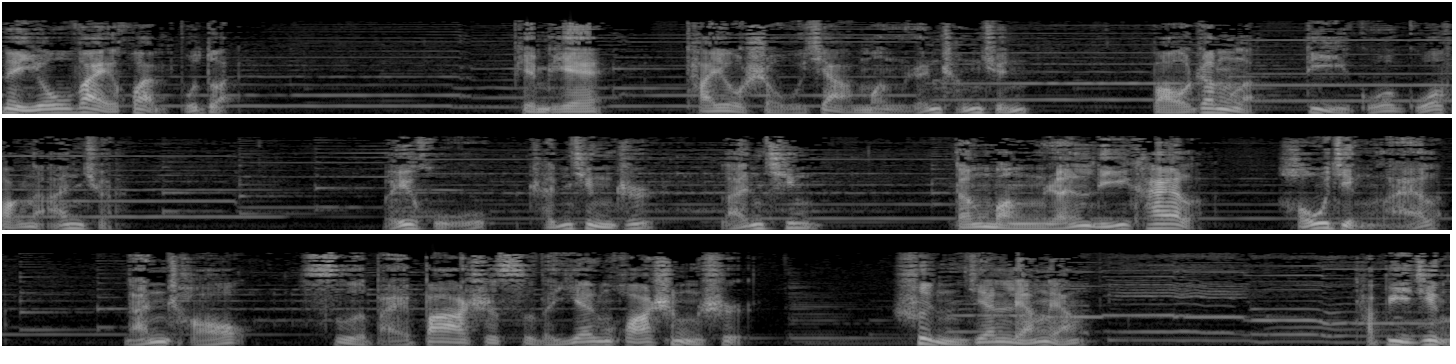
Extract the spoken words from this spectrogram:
内忧外患不断，偏偏。他又手下猛人成群，保证了帝国国防的安全。韦虎、陈庆之、蓝青等猛人离开了，侯景来了，南朝四百八十寺的烟花盛世瞬间凉凉。他毕竟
